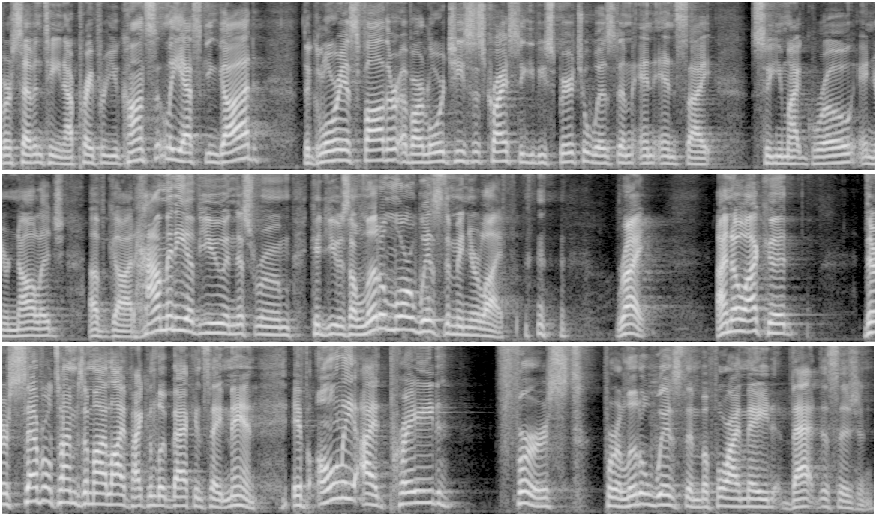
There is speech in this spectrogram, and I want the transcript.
Verse 17, I pray for you constantly, asking God, the glorious Father of our Lord Jesus Christ, to give you spiritual wisdom and insight so you might grow in your knowledge of God. How many of you in this room could use a little more wisdom in your life? right. I know I could. There are several times in my life I can look back and say, man, if only I had prayed first for a little wisdom before I made that decision.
